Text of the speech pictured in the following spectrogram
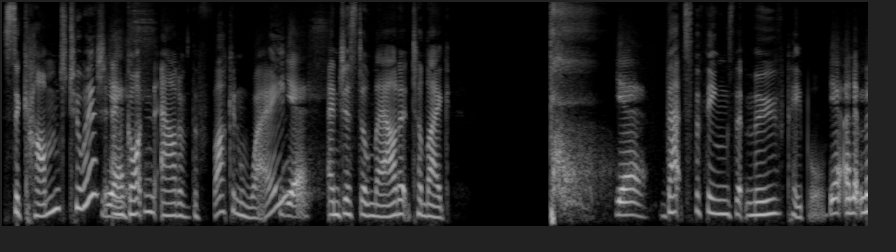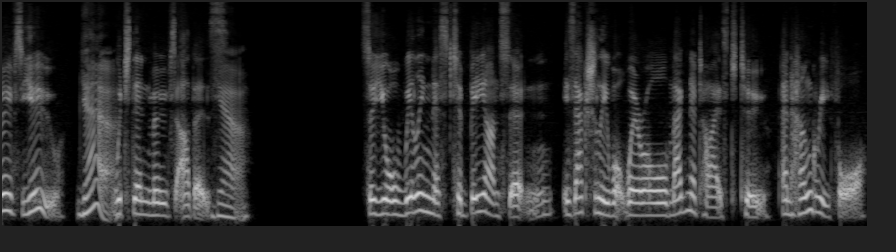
succumbed to it yes. and gotten out of the fucking way. Yes. And just allowed it to like Yeah. That's the things that move people. Yeah, and it moves you. Yeah. Which then moves others. Yeah. So your willingness to be uncertain is actually what we're all magnetized to and hungry for.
